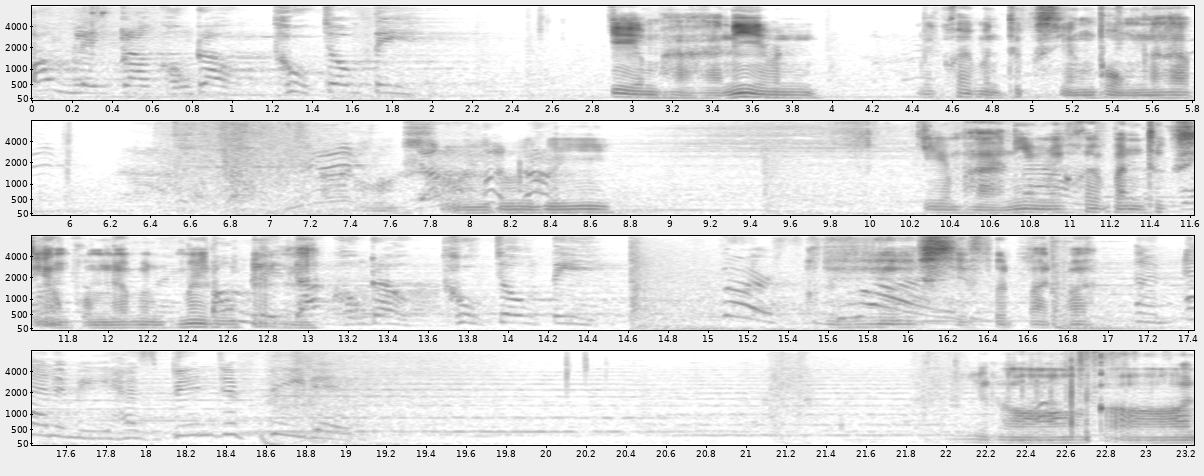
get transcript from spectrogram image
ป้อมเลนกลางของเราถูกโจมตี เกมหานี่มัน ไม่ค่อยบันทึกเสียงผมนะครับโอ้สวยดูดีเกมหานี่ไม่ค่อยบันทึกเสียงผมนะมันไม่ป้อรู้มเลเป็นนอะไรกลางของเราถูกโจมตีเอ้ยเสียเฟิร์สบัตวะ An enemy has been defeated. นี่รอก่อน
